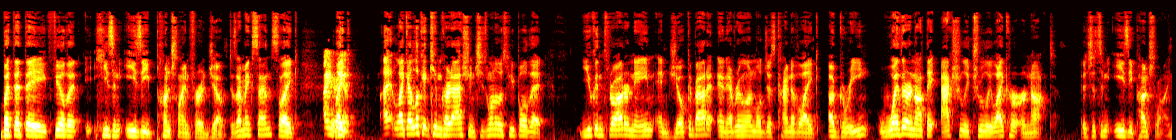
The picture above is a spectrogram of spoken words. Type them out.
but that they feel that he's an easy punchline for a joke. Does that make sense? Like, I like, you. I, like I look at Kim Kardashian. She's one of those people that you can throw out her name and joke about it, and everyone will just kind of like agree whether or not they actually truly like her or not. It's just an easy punchline.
